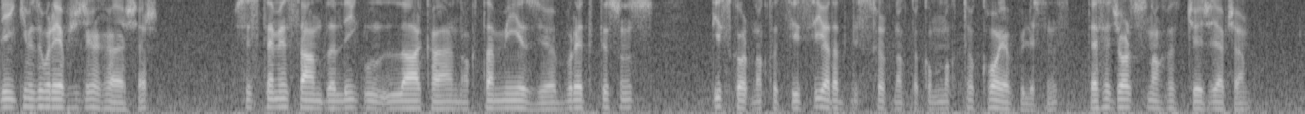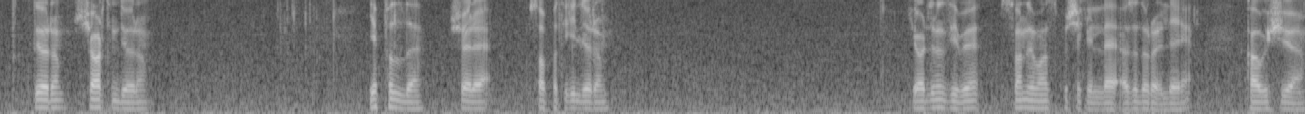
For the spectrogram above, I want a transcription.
Linkimizi buraya yapışacak arkadaşlar. Sistemin sağında link laka.me yazıyor. Buraya tıklıyorsunuz. discord.cc ya da discord.com.co yapabilirsiniz. dsgeorge.cc yapacağım. Tıklıyorum. Shorten diyorum. Yapıldı. Şöyle sohbete geliyorum. Gördüğünüz gibi sonucumuz bu şekilde özel ile kavuşuyor.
